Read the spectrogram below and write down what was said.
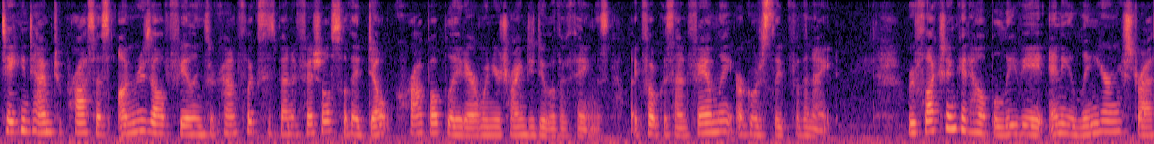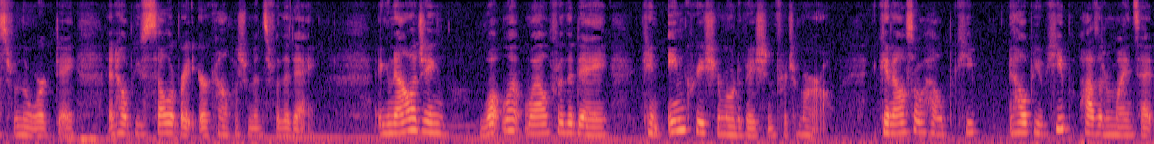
Taking time to process unresolved feelings or conflicts is beneficial so they don't crop up later when you're trying to do other things, like focus on family or go to sleep for the night. Reflection can help alleviate any lingering stress from the workday and help you celebrate your accomplishments for the day. Acknowledging what went well for the day can increase your motivation for tomorrow. It can also help keep help you keep a positive mindset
